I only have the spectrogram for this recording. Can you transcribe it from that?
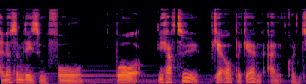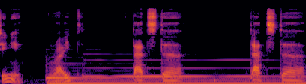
I know some days we fall, but we have to get up again and continue, right? That's the that's the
